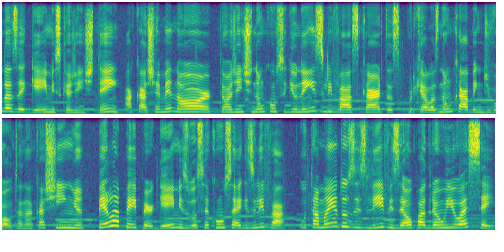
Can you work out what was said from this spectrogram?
da Z Games que a gente tem, a caixa é menor, então a gente não conseguiu nem eslivar as cartas porque elas não cabem de volta na caixinha. Pela Paper Games você consegue eslivar. O tamanho dos sleeves é o padrão USA.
